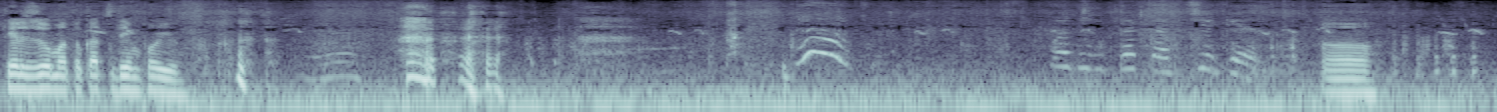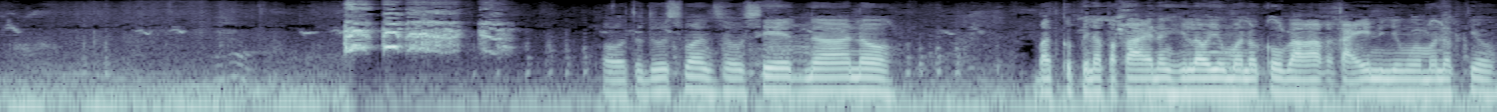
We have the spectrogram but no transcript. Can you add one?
Tell Zuma to catch them for you. Oh. Oh, to those one, so said na ano, ba't ko pinapakain ng hilaw yung manok ko, baka kakainin yung mga manok nyo.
